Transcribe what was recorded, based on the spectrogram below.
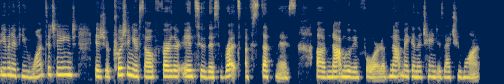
even if you want to change, is you're pushing yourself further into this rut of stuckness, of not moving forward, of not making the changes that you want,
